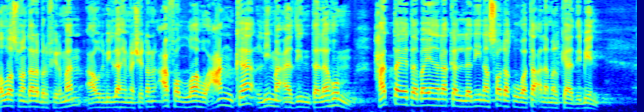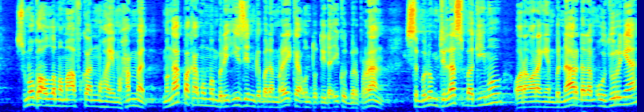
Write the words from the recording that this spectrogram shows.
Allah SWT berfirman, A'udzu billahi minasyaitonir afallahu anka lima azinta lahum hatta yatabayyana lakal ladina sadaqu wa ta'lamal kadzibin. Semoga Allah memaafkan Muhai Muhammad. Mengapa kamu memberi izin kepada mereka untuk tidak ikut berperang sebelum jelas bagimu orang-orang yang benar dalam uzurnya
